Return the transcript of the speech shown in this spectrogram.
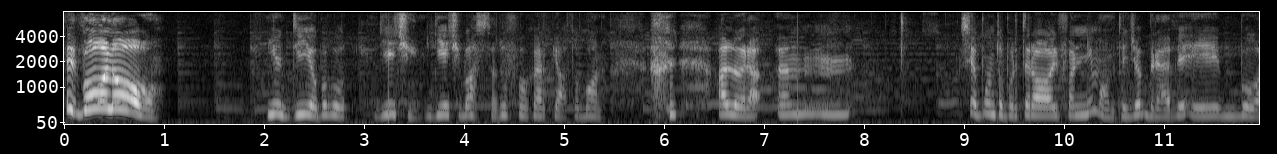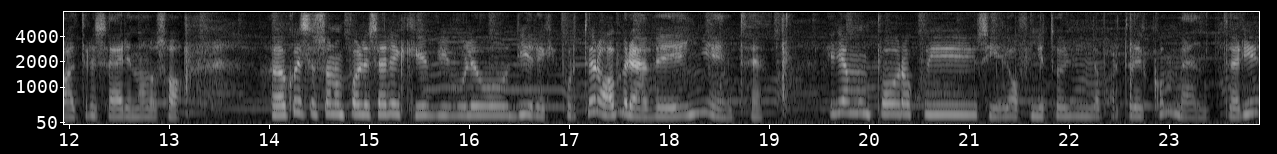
E volo! Mio Dio, proprio 10, 10 basta, tuffo carpiato, buono. allora, um, sì, appunto porterò il Funny Montage a breve e boh, altre serie, non lo so. Uh, queste sono un po' le serie che vi volevo dire che porterò a breve e niente. Vediamo un po' ora qui. Sì, ho finito la parte del commentary.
